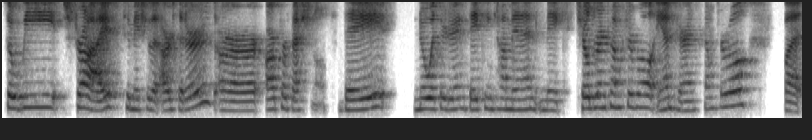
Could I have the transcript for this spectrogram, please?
so we strive to make sure that our sitters are are professionals. They know what they're doing. They can come in, make children comfortable and parents comfortable. But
